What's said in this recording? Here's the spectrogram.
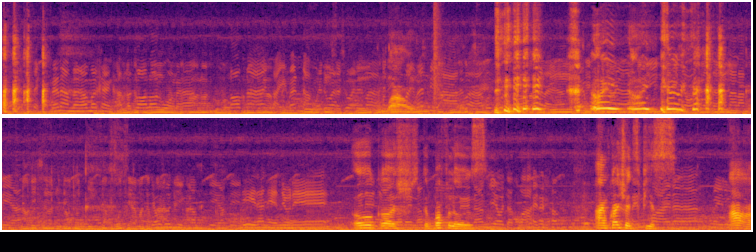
แนะนำนะครับมาแข่งขันตะกร้อรอดห่วงนะฮะรอบหน้าให้ใส่แว่นดำไปด้วยจะช่วยได้มาก ว้าว ใส่แว่น VR ได้ป่ะ Oi, oi. น่ารักดีฮะเยาวชนหญิงครับดีครับดีครับดีที่ท่านเห็นอยู่นี้ oh gosh, the buffaloes. I'm quite sure it's peace. Ah.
